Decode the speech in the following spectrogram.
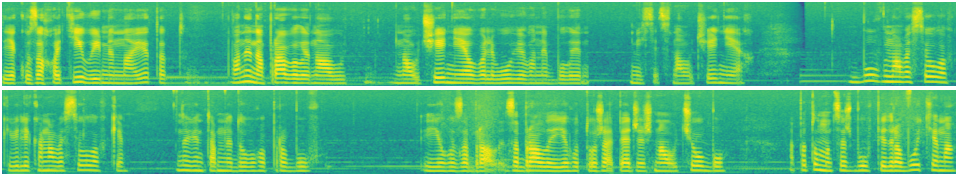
яку захотів, іменно этот. Вони направили на, на учення во Львові, вони були місяць на ученнях. Був в Новоселовці, Велика Новоселовці, ну він там недовго пробув. І його забрали. Забрали його теж, опять же, на учобу. А потім це ж був підроботіна,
